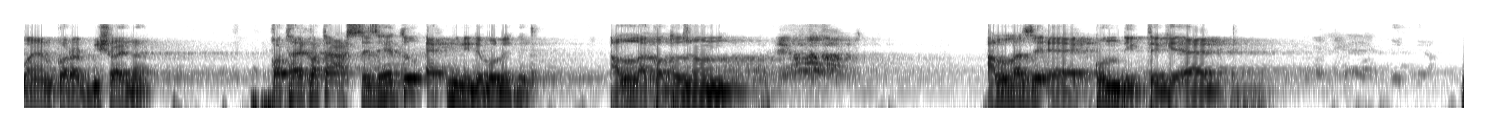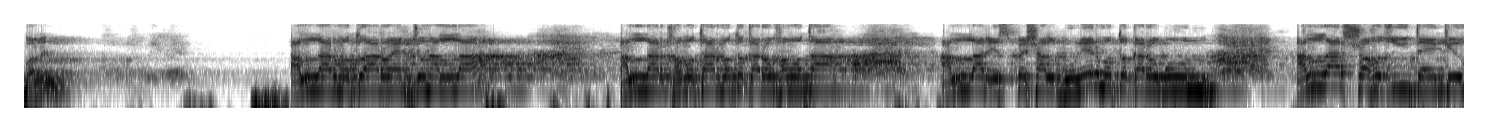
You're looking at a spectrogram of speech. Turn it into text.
বয়ান করার বিষয় না। কথায় কথা আসছে, যেহেতু এক মিনিটে বলে দিই আল্লাহ কতজন? আল্লাহ যে এক, কোন দিক থেকে এক? বলেন। আল্লাহর মতো আরও একজন আল্লাহ? আল্লাহর ক্ষমতার মতো কারও ক্ষমতা? আল্লাহর স্পেশাল গুণের মতো কারও গুণ? আল্লাহর সহযোগিতায় কেউ?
